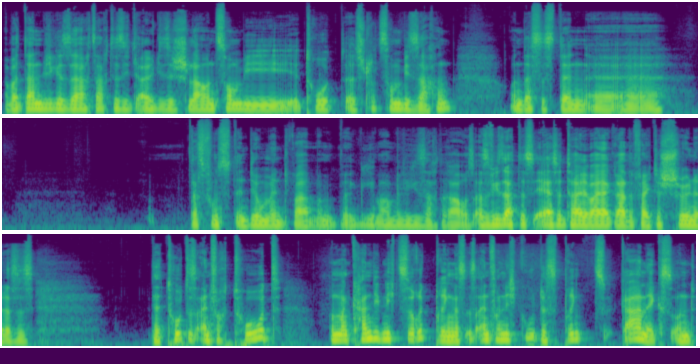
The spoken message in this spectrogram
Aber dann, wie gesagt, sagte sie all diese schlauen Zombie, Tod, äh, Zombie-Sachen. Und das ist dann, äh, äh, das funktioniert in dem Moment war wie gesagt raus. Also wie gesagt, das erste Teil war ja gerade vielleicht das Schöne, dass es der Tod ist einfach tot und man kann die nicht zurückbringen. Das ist einfach nicht gut. Das bringt gar nichts und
